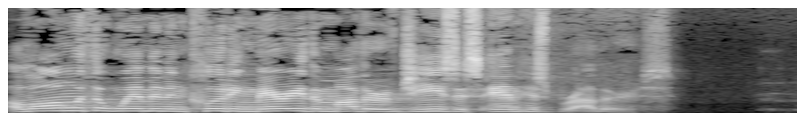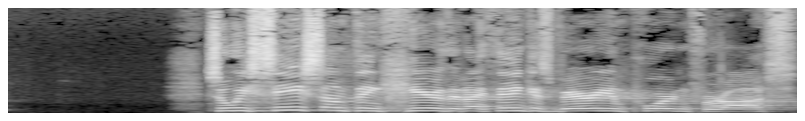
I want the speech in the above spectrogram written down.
along with the women, including Mary, the mother of Jesus, and his brothers. So we see something here that I think is very important for us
